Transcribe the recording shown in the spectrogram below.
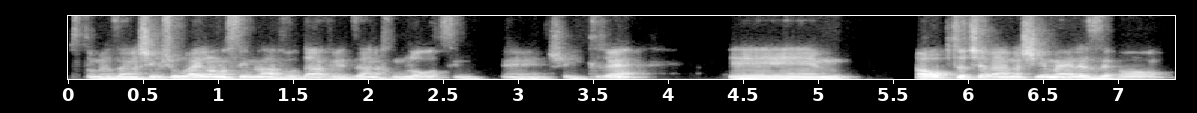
זאת אומרת זה אנשים שאולי לא נוסעים לעבודה ואת זה אנחנו לא רוצים אה, שיקרה. אה, האופציות של האנשים האלה זה או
